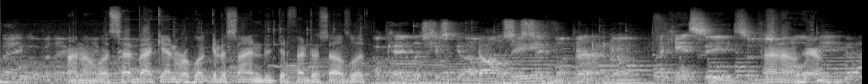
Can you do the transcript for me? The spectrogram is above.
thing over there. I know. Let's head back in real quick. Get a sign to defend ourselves with. Okay, let's just go. Don't Let's just see. say fuck it and go. I can't see, so just I know, follow here. me.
